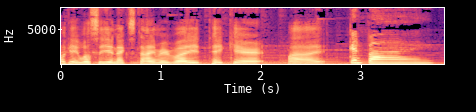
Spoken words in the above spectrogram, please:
Okay, we'll see you next time, everybody. Take care. Bye. Goodbye.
